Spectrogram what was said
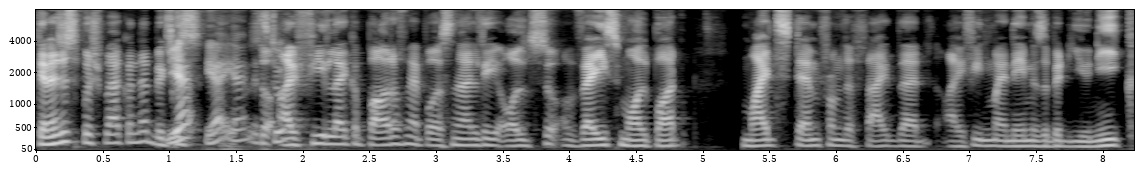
Can I just push back on that? Because yeah, yeah, yeah. So I feel like a part of my personality, also a very small part, might stem from the fact that I feel my name is a bit unique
